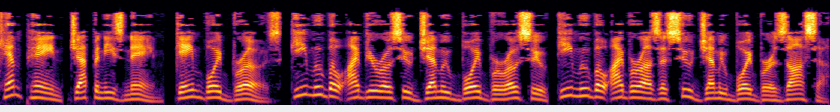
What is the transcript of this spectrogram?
campaign Japanese name, Game Boy Bros, Gimubo Iburosu Gemu Boy Burosu, Gimubo Ibaraza Su Gemu Boy Burazasa.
